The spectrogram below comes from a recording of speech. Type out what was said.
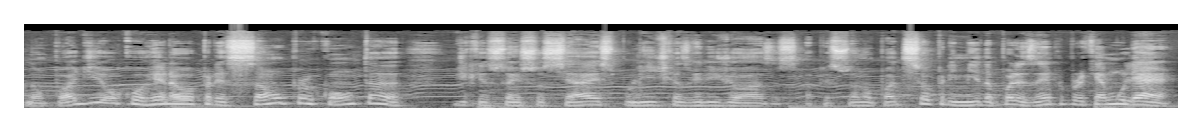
não pode ocorrer a opressão por conta de questões sociais, políticas, religiosas. A pessoa não pode ser oprimida, por exemplo, porque é mulher.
